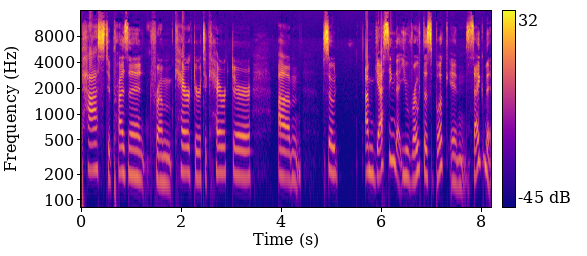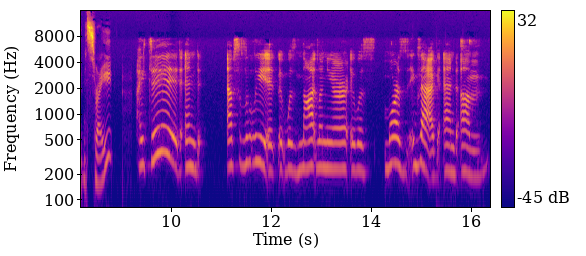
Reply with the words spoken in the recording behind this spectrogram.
past to present, from character to character. Um, so I'm guessing that you wrote this book in segments, right? I did, and absolutely, it, it was not linear. It was more zigzag, and um,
